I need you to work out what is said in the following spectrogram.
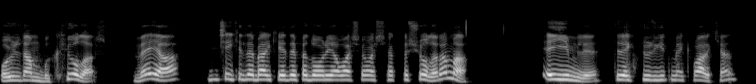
O yüzden bıkıyorlar veya bir şekilde belki hedefe doğru yavaş yavaş yaklaşıyorlar ama eğimli, direkt düz gitmek varken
